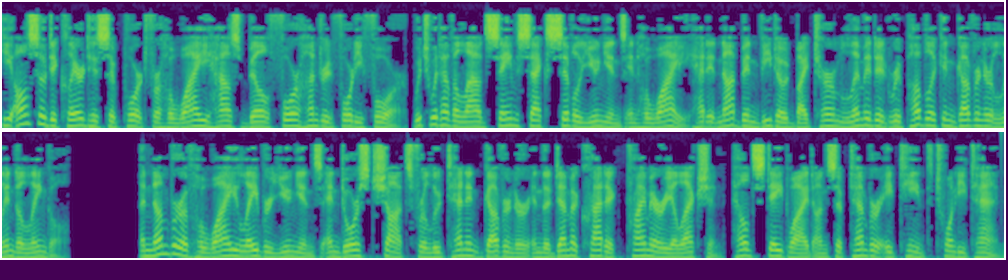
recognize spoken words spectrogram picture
He also declared his support for Hawaii House Bill 444, which would have allowed same-sex civil unions in Hawaii had it not been vetoed by term-limited Republican Governor Linda Lingle. A number of Hawaii labor unions endorsed Schatz for lieutenant governor in the Democratic primary election, held statewide on September 18, 2010.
